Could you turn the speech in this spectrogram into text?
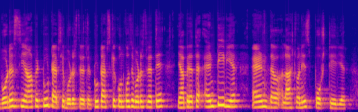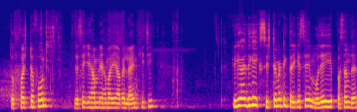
बॉर्डर्स यहाँ पे टू टाइप्स के बॉर्डर्स रहते हैं टू टाइप्स के कौन कौन से बॉर्डर्स रहते हैं यहाँ पे रहता है anterior and the last one is posterior तो फर्स्ट ऑफ ऑल जैसे कि हमने हमारे यहाँ पे लाइन खींची क्योंकि भाई देखिए एक सिस्टमेटिक तरीके से मुझे ये पसंद है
